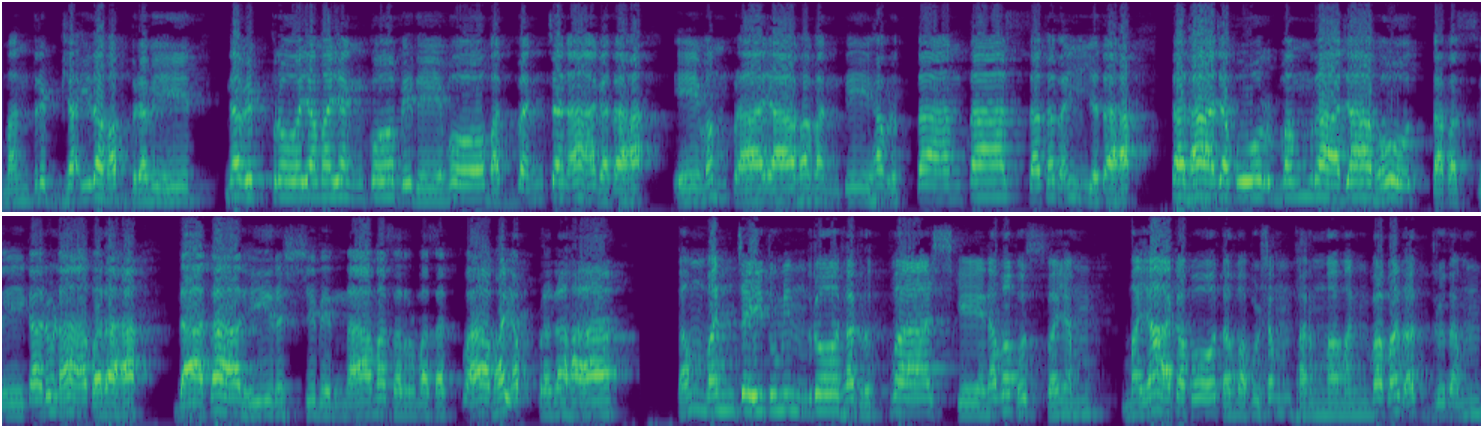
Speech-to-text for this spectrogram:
मन्त्रिभ्य इदमब्रवीत्। न विप्रोयमयम् कोऽपि देवो मद्वञ्चनागतः। एवम् प्राया भवन्तीह वृत्तान्ताः सततं यतः तथा च पूर्वम् राजा भूत् तपस्वी करुणापरः। दाताधीरशिबिर्नाम सर्वसत्त्वाभयप्रदः। तम् वञ्चयितुमिन्द्रोध कृत्वा श्येन वपुः स्वयम् मया कपोत वपुषम् धर्ममन्वपदद्रुतम्।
